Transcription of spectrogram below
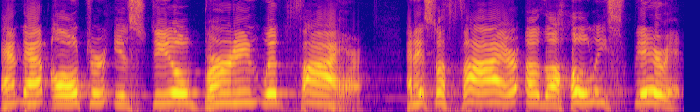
And that altar is still burning with fire. And it's the fire of the Holy Spirit.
